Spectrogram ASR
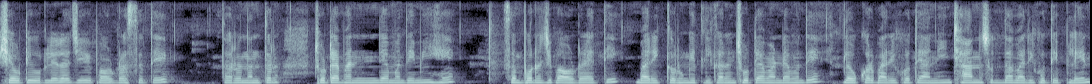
शेवटी उरलेलं जे पावडर असतं ते. तर नंतर छोट्या भांड्यामध्ये मी हे संपूर्ण जी पावडर आहे ती बारीक करून घेतली. कारण छोट्या भांड्यामध्ये लवकर बारीक होते आणि छानसुद्धा बारीक होते प्लेन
